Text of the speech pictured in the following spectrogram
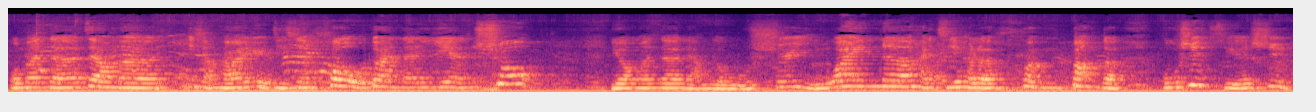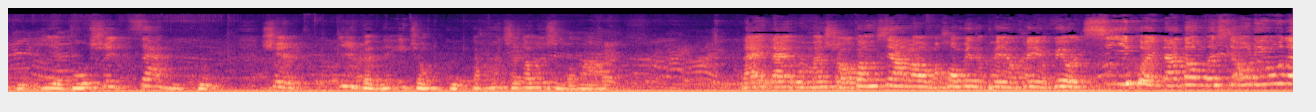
我们的在我们异想台湾乐极线后段的演出，有我们的两个舞狮以外呢，还结合了很棒的，不是爵士鼓，也不是战鼓，是日本的一种鼓，大家知道是什么吗？来来，我们手放下了，我们后面的朋友看有没有机会拿到我们小礼物呢？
